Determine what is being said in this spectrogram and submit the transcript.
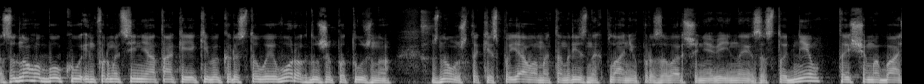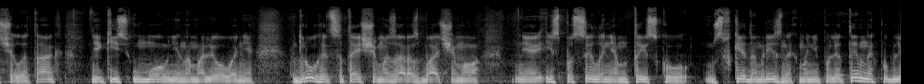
З одного боку, інформаційні атаки, які використовує ворог, дуже потужно, знову ж таки, з появами там різних планів про завершення війни за 100 днів, те, що ми бачили, так, якісь умовні намальовані. Друге, це те, що ми зараз бачимо е, із посиленням тиску, з вкидом різних маніпулятивних публікацій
